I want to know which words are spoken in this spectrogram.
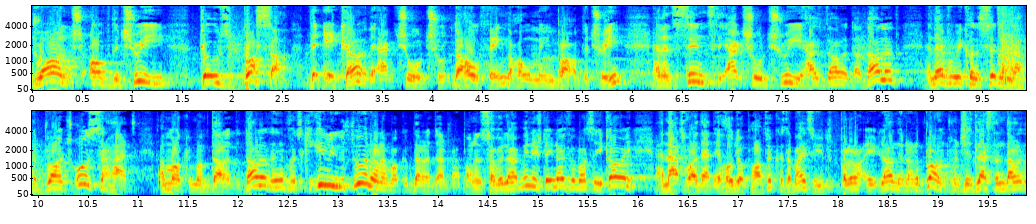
branch of the tree goes basa, the ikka, the actual, tr- the whole thing, the whole main part of the tree, and then since the actual tree has dalad dalit, and therefore we consider that the branch also had a mokum of dalad dalit, and therefore it's ki'ilu you threw it on a mokum dalad dalit. So we minish they know for basa yikoi, and that's why that they hold your part because the mice you put on, you landed on a branch which is less than dalad.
